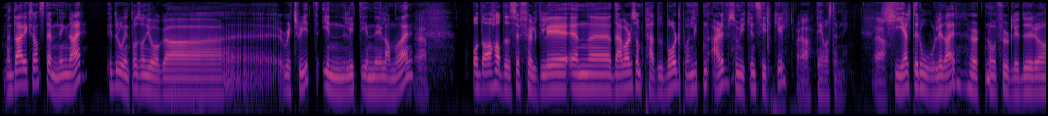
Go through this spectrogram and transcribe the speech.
Men der, ikke sant, stemning der. Vi dro inn på en sånn yoga-retreat litt inn i landet der. Ja. Og da hadde det selvfølgelig en eh, Der var det sånn paddleboard på en liten elv som gikk i en sirkel. Ja, Det var stemning. ja. Helt rolig der. Hørte noen fuglelyder og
